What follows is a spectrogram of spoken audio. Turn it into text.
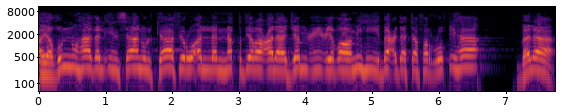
أيظن هذا الإنسان الكافر أن لن نقدر على جمع عظامه بعد تفرقها؟ بلى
